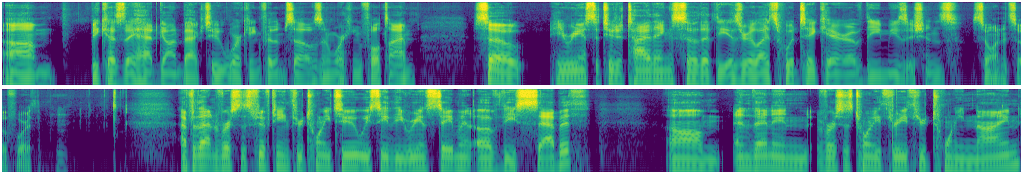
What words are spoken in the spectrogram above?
um, because they had gone back to working for themselves and working full time. So he reinstituted tithing so that the Israelites would take care of the musicians, so on and so forth. After that, in verses 15 through 22, we see the reinstatement of the Sabbath. Um, and then in verses 23 through 29,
